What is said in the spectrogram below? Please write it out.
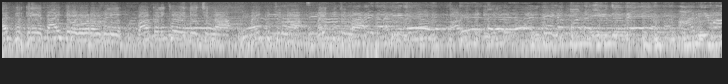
அன்பிற்குரிய தாய் தமிழ் உறவுகளே வாக்களிக்க வேண்டிய சின்ன மைக்கு சின்ன மைக்கு சின்ன அறிவா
